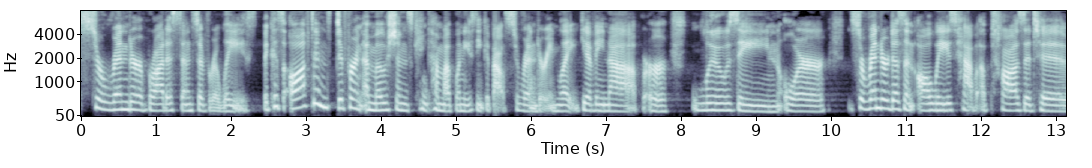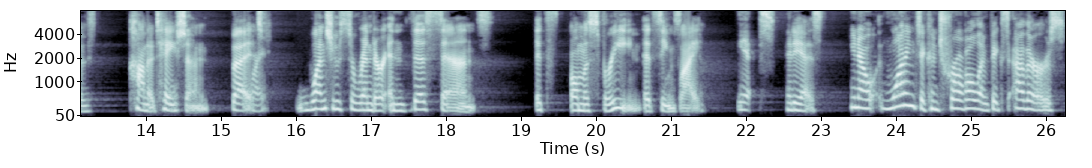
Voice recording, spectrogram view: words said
surrender brought a sense of release? because often different emotions can come up when you think about surrendering, like giving up or losing, or surrender doesn't always have a positive connotation. But right. once you surrender in this sense, it's almost freeing, it seems like. Yes, it is. You know, wanting to control and fix others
